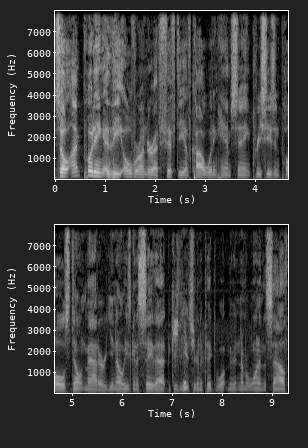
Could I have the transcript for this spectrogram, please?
So I'm putting the over under at 50 of Kyle Whittingham saying preseason polls don't matter. You know he's going to say that because the Utes are going to pick number one in the South,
